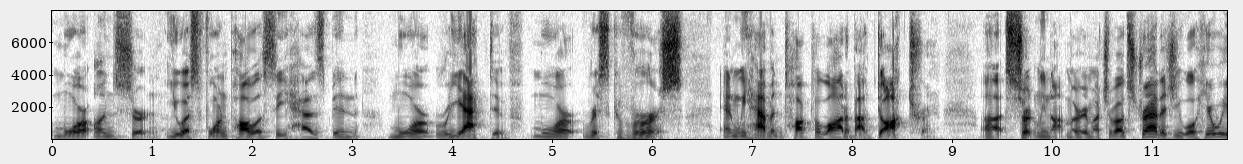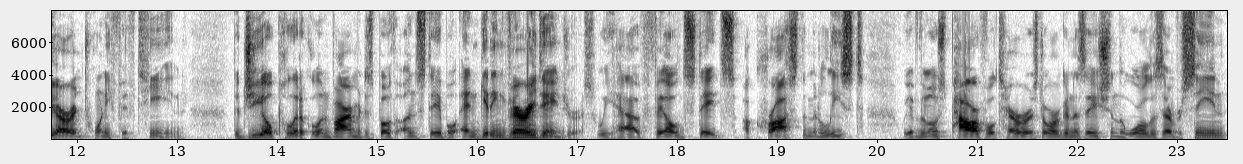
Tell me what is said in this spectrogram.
more uncertain. U.S. foreign policy has been more reactive, more risk averse, and we haven't talked a lot about doctrine. Uh, certainly not very much about strategy. Well, here we are in 2015. The geopolitical environment is both unstable and getting very dangerous. We have failed states across the Middle East. We have the most powerful terrorist organization the world has ever seen.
